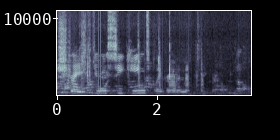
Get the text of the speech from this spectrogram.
straight, you will see King's Playground and Mac Playground.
